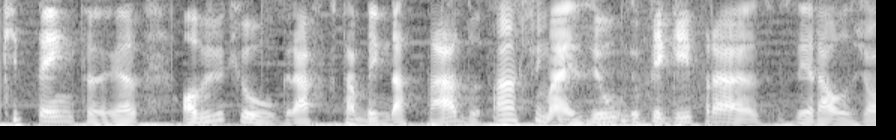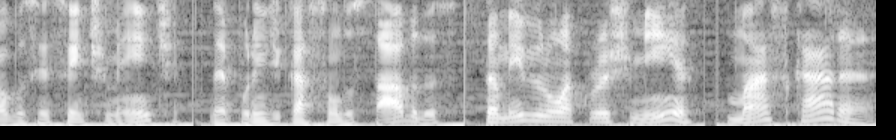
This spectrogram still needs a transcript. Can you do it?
que tem, tá ligado? Óbvio que o gráfico tá bem datado, Ah, sim. mas eu, eu peguei pra zerar os jogos recentemente, né, por indicação dos sábados. Também virou uma crush minha, mas, cara,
